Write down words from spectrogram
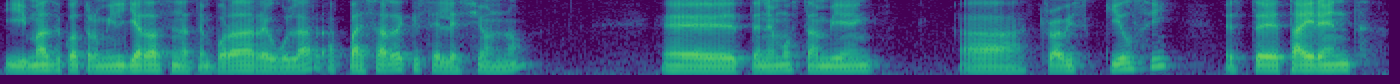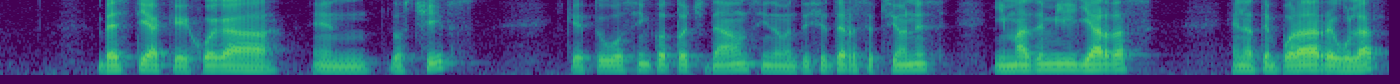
y más de 4.000 yardas en la temporada regular, a pesar de que se lesionó. Eh, tenemos también a Travis Kelsey, este tight end bestia que juega en los Chiefs, que tuvo 5 touchdowns y 97 recepciones y más de 1000 yardas en la temporada regular.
